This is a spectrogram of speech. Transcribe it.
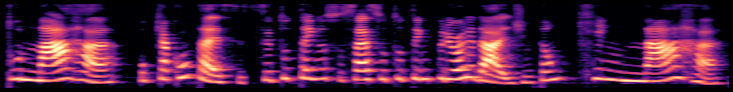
tu narra o que acontece. Se tu tem o sucesso, tu tem prioridade. Então, quem narra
